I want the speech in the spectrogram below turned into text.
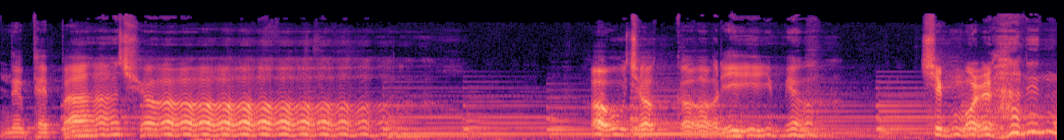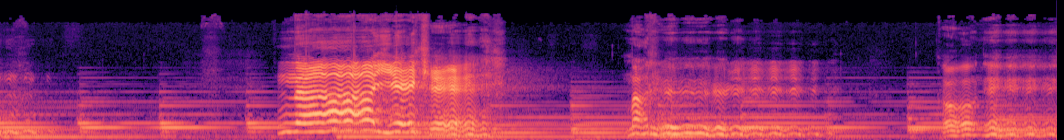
늪에 빠져 어우적거리며 침몰하는 나에게 말을 꺼내.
